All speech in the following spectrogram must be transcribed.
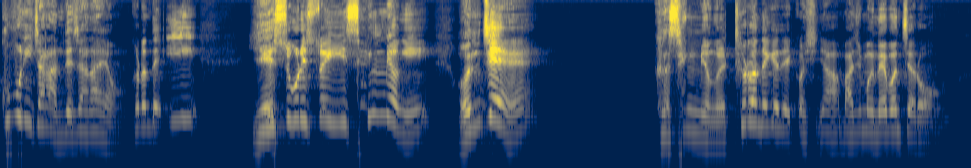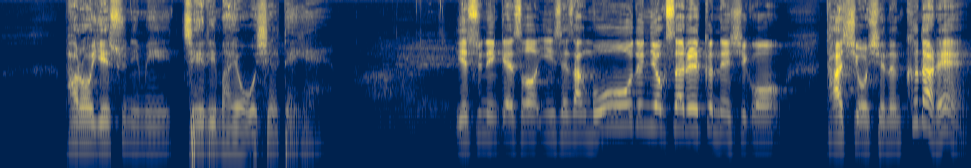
구분이 잘 안 되잖아요. 그런데 이 예수 그리스도의 이 생명이 언제 그 생명을 드러내게 될 것이냐? 마지막 네 번째로 바로 예수님이 재림하여 오실 때에 예수님께서 이 세상 모든 역사를 끝내시고 다시 오시는 그날에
